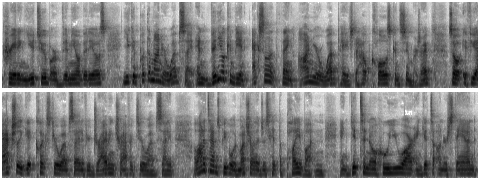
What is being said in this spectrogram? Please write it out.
creating YouTube or Vimeo videos. You can put them on your website, and video can be an excellent thing on your web page to help close consumers, right? So if you actually get clicks to your website, if you're driving traffic to your website, a lot of times people would much rather just hit the play button and get to know who you are and get to understand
